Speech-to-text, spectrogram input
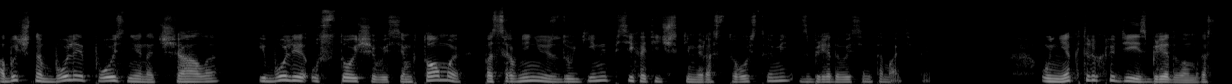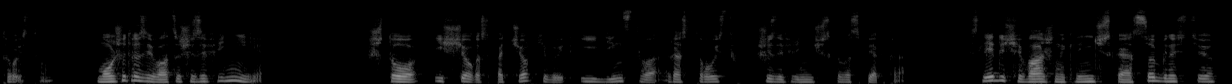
обычно более позднее начало и более устойчивые симптомы по сравнению с другими психотическими расстройствами с бредовой симптоматикой. У некоторых людей с бредовым расстройством может развиваться шизофрения, что еще раз подчеркивает единство расстройств шизофренического спектра. Следующей важной клинической особенностью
